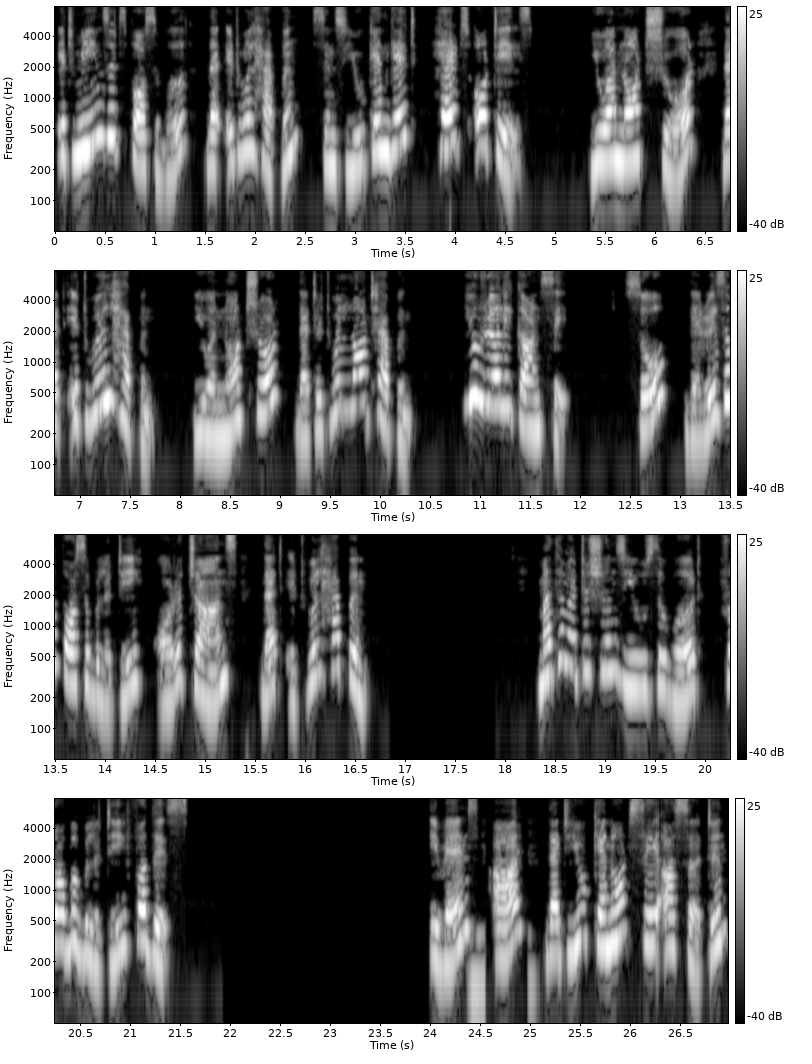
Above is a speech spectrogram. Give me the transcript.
It means it's possible that it will happen since you can get heads or tails. You are not sure that it will happen. You are not sure that it will not happen you really can't say. So, there is a possibility or a chance that it will happen. Mathematicians use the word probability for this. Events are that you cannot say are certain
